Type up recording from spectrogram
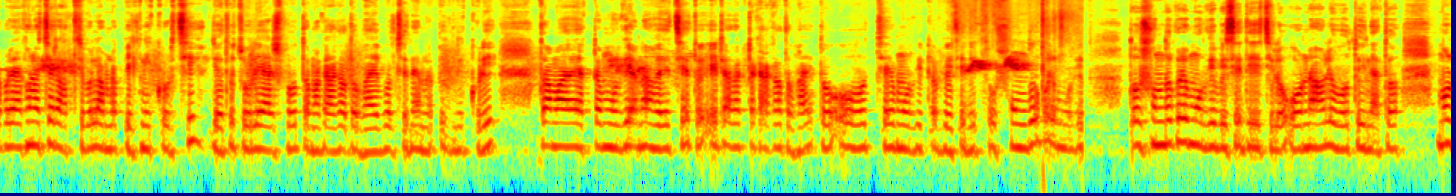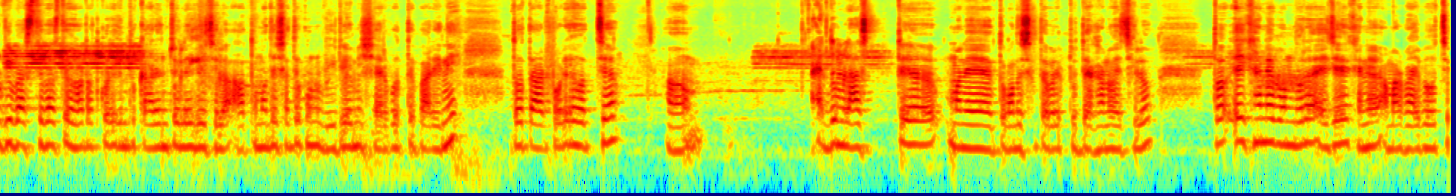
তারপরে এখন হচ্ছে রাত্রিবেলা আমরা পিকনিক করছি। যেহেতু চলে আসব, তো আমার কাকাতো ভাই বলছে যে আমরা পিকনিক করি। তো আমার একটা মুরগি আনা হয়েছে, তো এটা একটা কাকাতো ভাই, তো ও হচ্ছে মুরগিটা বেছে দিচ্ছে। সুন্দর করে মুরগি, তো সুন্দর করে মুরগি বেছে দিয়েছিল। ও না হলে হতোই না। তো মুরগি বাঁচতে বাঁচতে হঠাৎ করে কিন্তু কারেন্ট চলে গিয়েছিল। আর তোমাদের সাথে কোনো ভিডিও আমি শেয়ার করতে পারিনি। তো তারপরে হচ্ছে একদম লাস্টে মানে তোমাদের সাথে আবার একটু দেখানো হয়েছিল। তো এইখানে বন্ধুরা, এই যে এখানে আমার ভাই হচ্ছে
